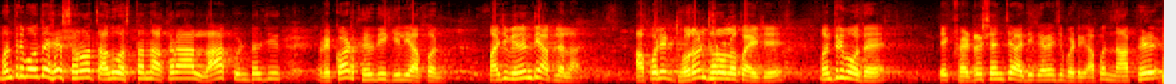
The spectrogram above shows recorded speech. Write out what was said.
मंत्री महोदय हे सर्व चालू असताना अकरा लाख क्विंटलची रेकॉर्ड खरेदी केली आपण. माझी विनंती आपल्याला आपण एक धोरण ठरवलं पाहिजे. मंत्री महोदय एक फेडरेशनच्या अधिकाऱ्यांची बैठक. आपण नाफेड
